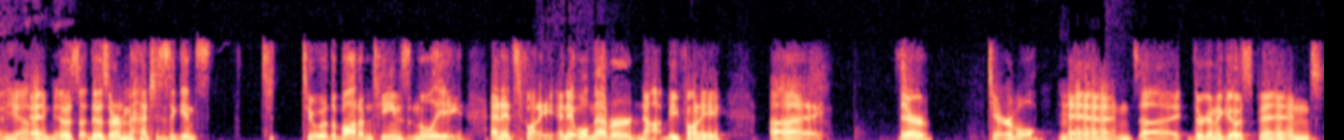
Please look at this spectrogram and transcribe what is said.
Uh, yeah, and yeah. those those are matches against two of the bottom teams in the league, and it's funny, and it will never not be funny. Uh, they're terrible, Mm-hmm. and uh, they're gonna go spend.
